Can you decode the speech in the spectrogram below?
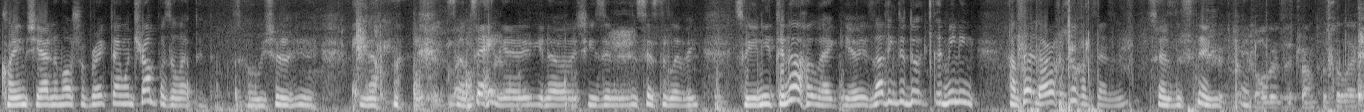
claims she had an emotional breakdown when Trump was elected. So we should, uh, you know. so I'm saying, uh, you know, she's in assisted living. So you need to know, like, uh, it's nothing to do. Meaning, I'll tell you, the Aruch HaShulchan says says this thing. Should have told her that Trump was elected.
